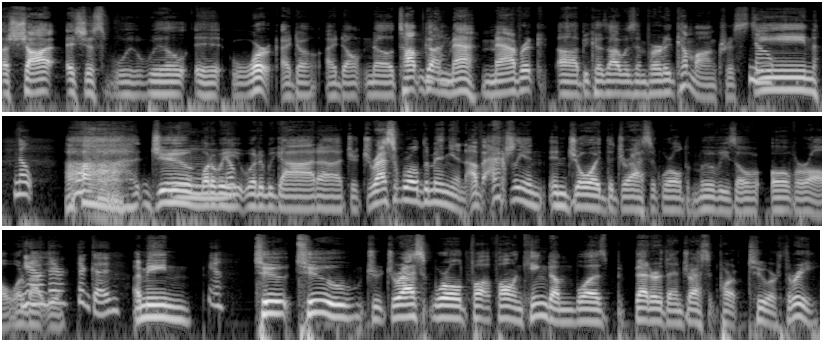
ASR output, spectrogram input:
a shot. It's just will it work? I don't. I don't know. Top Gun Ma- Maverick uh, because I was inverted. Come on, Christine. Nope. Ah, June. what do we? Nope. What do we got? Uh, Jurassic World Dominion. I've actually en- enjoyed the Jurassic World movies o- overall. What yeah, about they're you? they're good. I mean, Yeah. two two Jurassic World Fa- Fallen Kingdom was better than Jurassic Park two or three,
